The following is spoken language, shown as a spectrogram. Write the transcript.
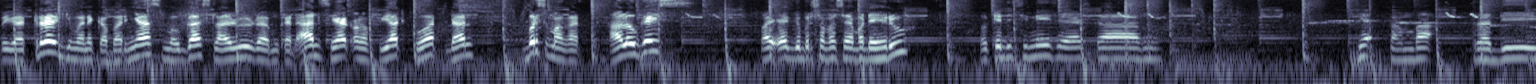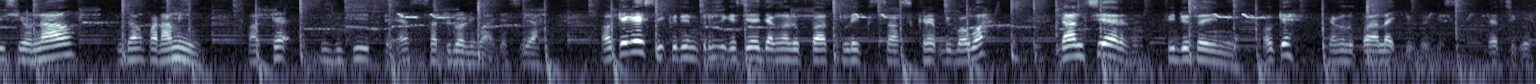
Puna Gatre, gimana kabarnya? Semoga selalu dalam keadaan sehat, walafiat, kuat dan bersemangat. Halo guys, baik lagi bersama saya Made Heru. Oke di sini saya akan ya tambak tradisional udang panami pakai Suzuki TS 125 guys ya. Oke guys, ikutin terus guys ya. Jangan lupa klik subscribe di bawah dan share video saya ini. Oke, jangan lupa like juga guys. Let's go.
